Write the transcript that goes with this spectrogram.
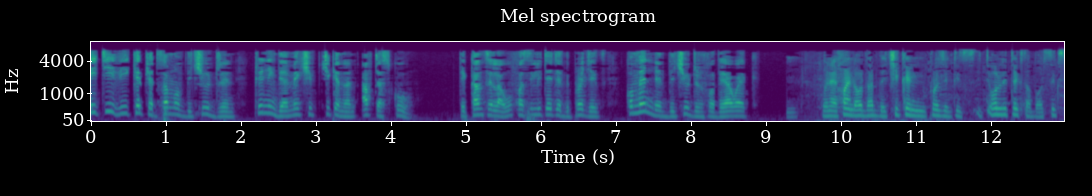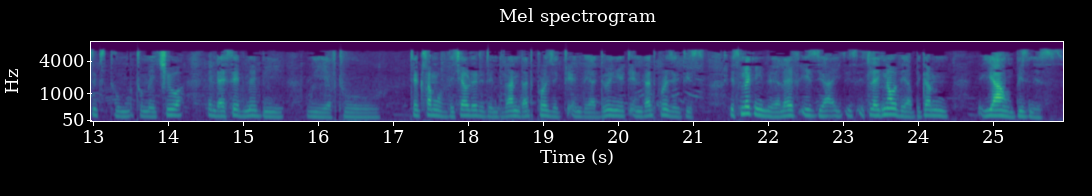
ATV captured some of the children cleaning their makeshift chicken run after school. The counselor who facilitated the project commended the children for their work. when I find out that the chicken project is it only takes about six weeks to to mature, and I said maybe we have to take some of the child aided and run that project, and they are doing it, and that project is it's making their life easier. It, it's, it's like now they are becoming young business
